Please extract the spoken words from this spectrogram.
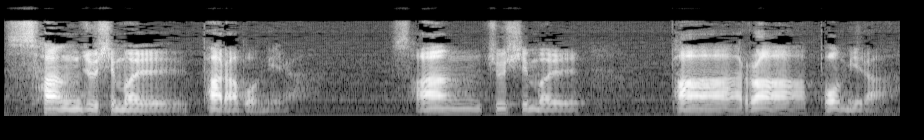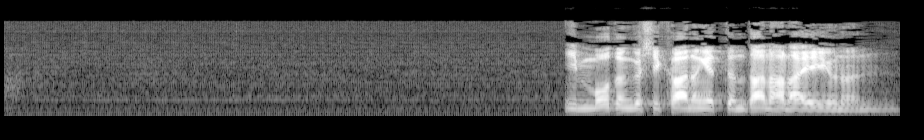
상 주심을 바라봄이라 상 주심을 바라봄이라 이 모든 것이 가능했던 단 하나의 이유는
